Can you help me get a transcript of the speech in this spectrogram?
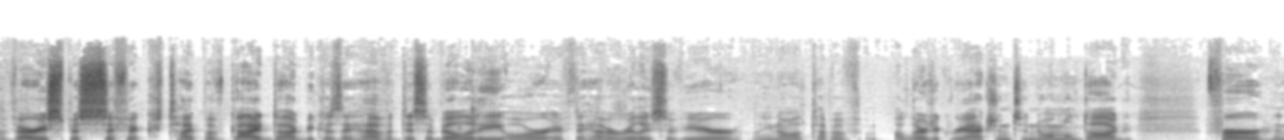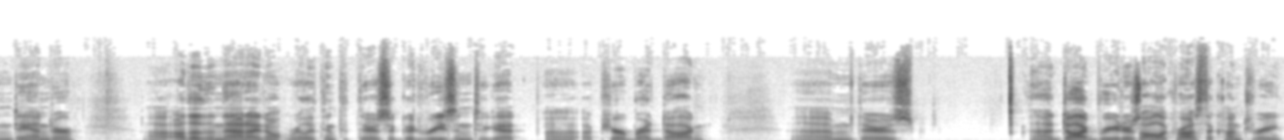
a very specific type of guide dog because they have a disability or if they have a really severe, you know, a type of allergic reaction to normal dog fur and dander. Uh, other than that, I don't really think that there's a good reason to get uh, a purebred dog. Um, there's uh, dog breeders all across the country,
